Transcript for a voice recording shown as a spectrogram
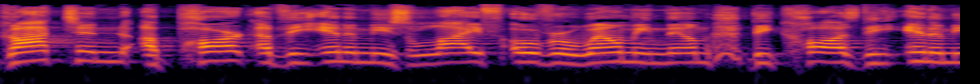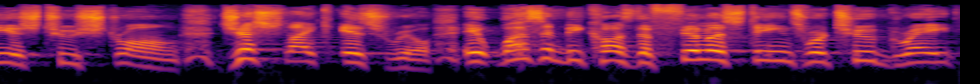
gotten a part of the enemy's life overwhelming them because the enemy is too strong. Just like Israel, it wasn't because the Philistines were too great,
